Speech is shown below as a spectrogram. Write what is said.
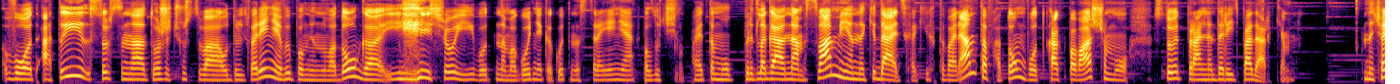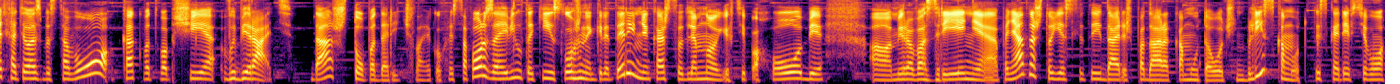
Вот, а ты, собственно, тоже чувство удовлетворения, выполненного долга, и еще и вот новогоднее какое-то настроение получил. Поэтому предлагаю нам с вами накидать каких-то вариантов о том, вот как, по-вашему, стоит правильно дарить подарки. Начать хотелось бы с того, как вот вообще выбирать да, что подарить человеку. Христофор заявил такие сложные критерии, мне кажется, для многих, типа хобби, э, мировоззрение. Понятно, что если ты даришь подарок кому-то очень близкому, то ты, скорее всего,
